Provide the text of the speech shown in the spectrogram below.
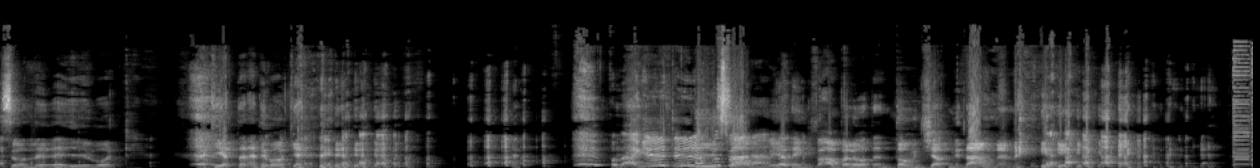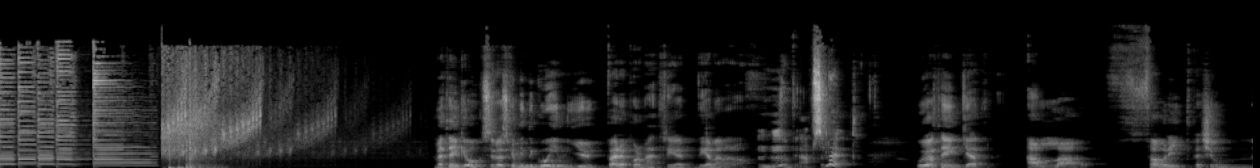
Så nu är ju vårt... Raketen är tillbaka. Väg ut ur atmosfären. som, jag tänker på ABBA-låten, Don't shut me down Emmy. Men jag tänker också, då ska vi inte gå in djupare på de här tre delarna då? Mhm, finns? absolut. Och jag tänker att alla favoritperson,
